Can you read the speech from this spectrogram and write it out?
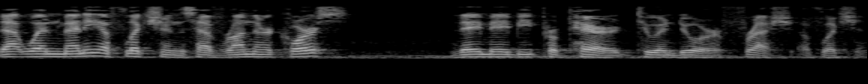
that when many afflictions have run their course, they may be prepared to endure fresh afflictions.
